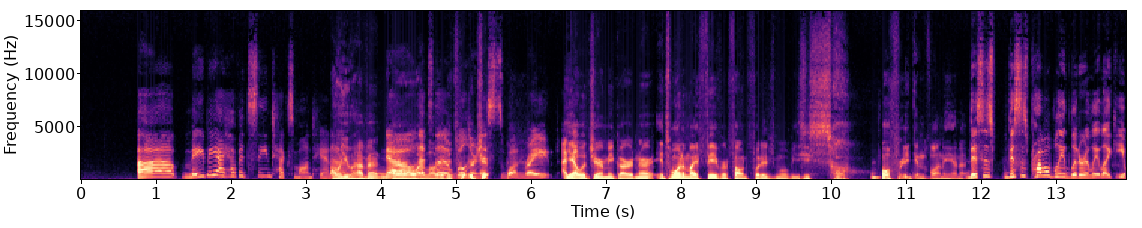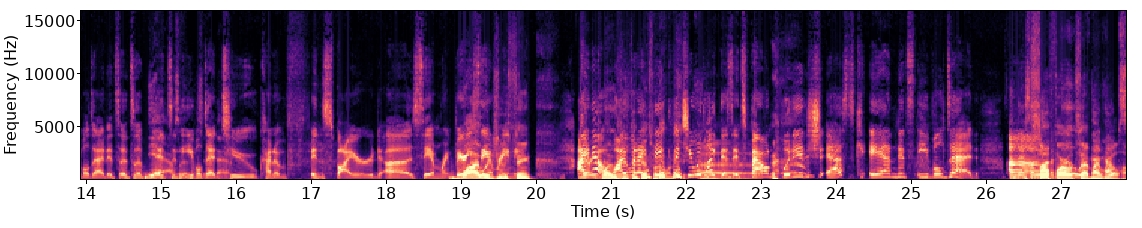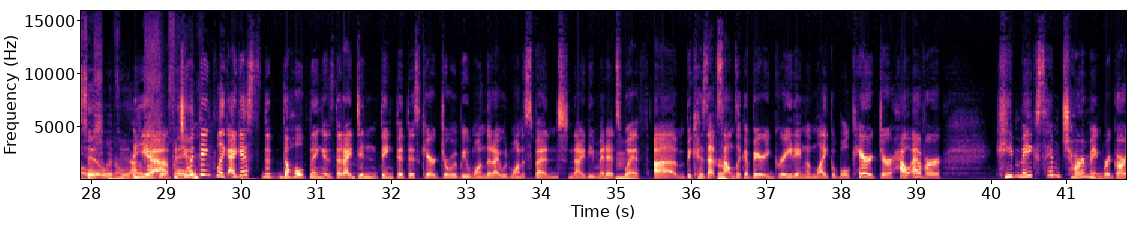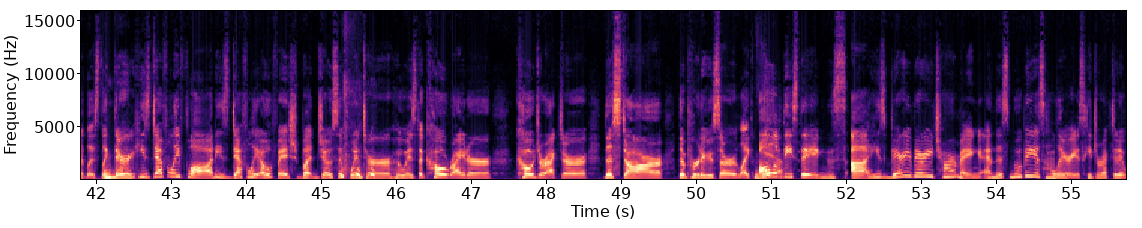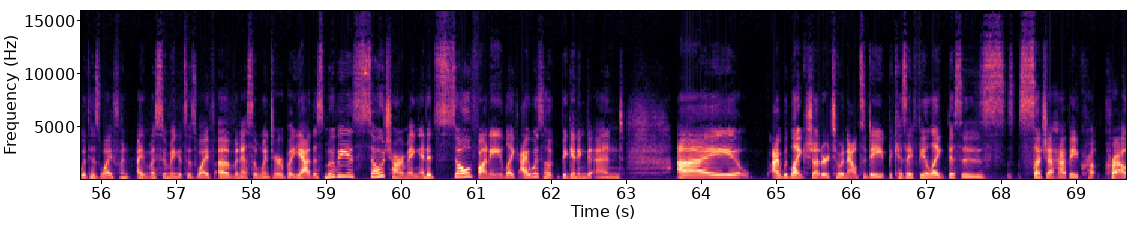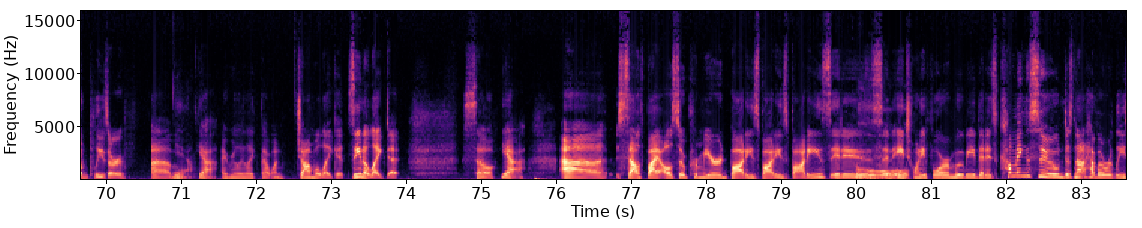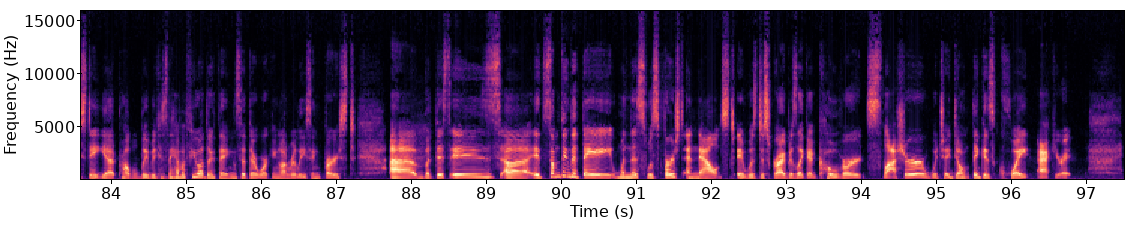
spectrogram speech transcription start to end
Uh, maybe I haven't seen Tex Montana. Oh, you haven't? No, oh, that's the wilderness one, right? I yeah, mean... with Jeremy Gardner. It's one of my favorite found footage movies. He's so so freaking funny in it. This is this is probably literally like Evil Dead. It's it's a yeah, it's an Evil Dead that. 2 kind of inspired uh Sam Ra- very Why Sam would you Raimi. think I know. Why, why would, I think, that you would uh, like this? It's uh, found footage esque and it's Evil Dead. Um, so far outside my wheelhouse. Too, I don't. I yeah, but you would think like I guess the the whole thing is that I didn't think that this character would be one that I would want to spend ninety minutes mm. with, um, because that sure. sounds like a very grating, unlikable character. However he makes him charming regardless. Like there he's definitely flawed, he's definitely oafish, but Joseph Winter, who is the co-writer, co-director, the star, the producer, like all Yeah. of these things, uh he's very very charming and this movie is Hmm. hilarious. He directed it with his wife and I'm assuming it's his wife, uh, Vanessa Winter. But yeah, this movie is so charming and it's so funny. Like I was hooked beginning to end. I I would like Shudder to announce a date because I feel like this is such a happy cr- crowd pleaser. Um, Yeah. yeah, I really like that one. Jon will like it. Zena liked it. So yeah. Uh, South by also premiered Bodies, Bodies, Bodies. It is an A24 movie that is coming soon. Does not have a release date yet, probably because they have a few other things that they're working on releasing first. Um, but this is uh, it's something that they when this was first announced, it was described as like a covert slasher, which I don't think is quite accurate.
